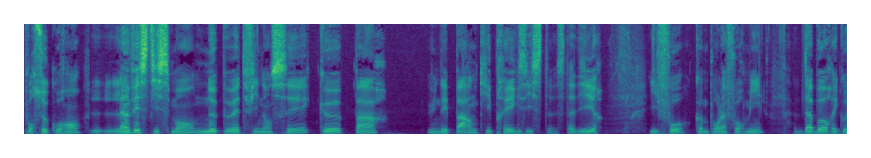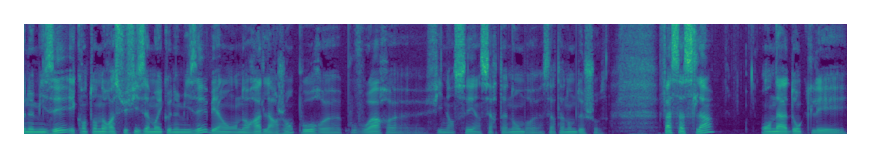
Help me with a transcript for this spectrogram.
Pour ce courant, l'investissement ne peut être financé que par une épargne qui préexiste, c'est-à-dire il faut, comme pour la fourmi, d'abord économiser et quand on aura suffisamment économisé, eh bien on aura de l'argent pour euh, pouvoir euh, financer un certain nombre, un certain nombre de choses. Face à cela, on a donc les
